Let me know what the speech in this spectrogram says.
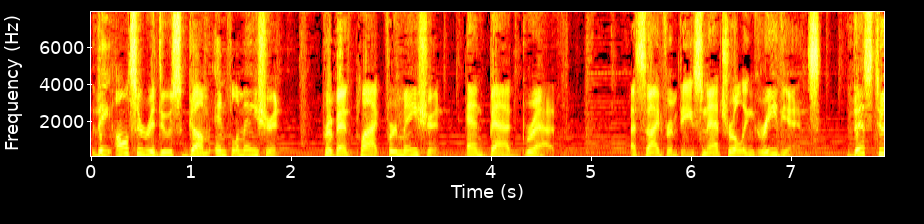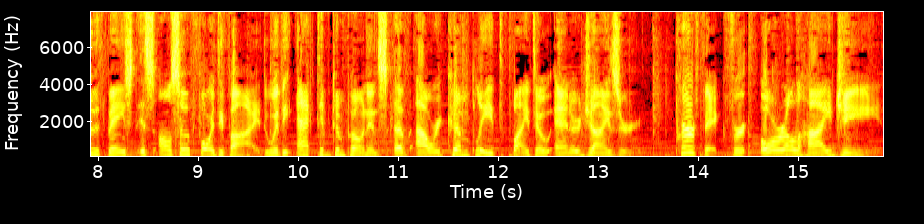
They also reduce gum inflammation, prevent plaque formation, and bad breath. Aside from these natural ingredients, this toothpaste is also fortified with the active components of our complete Phyto Energizer, perfect for oral hygiene.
